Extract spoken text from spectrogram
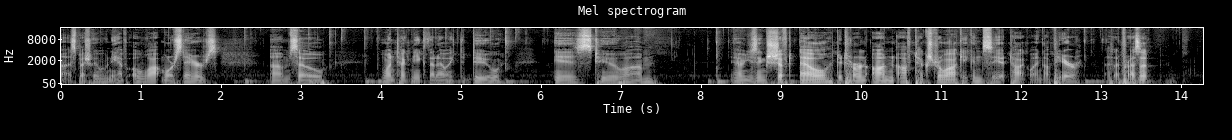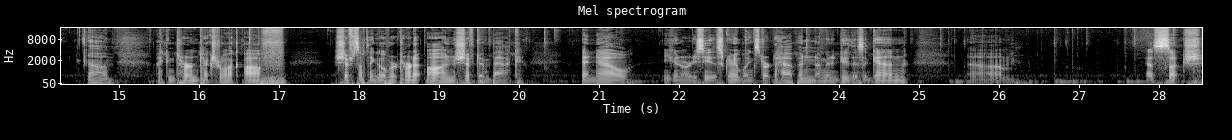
uh, especially when you have a lot more stairs. Um, so one technique that I like to do is to um, I'm using Shift L to turn on and off texture lock. You can see it toggling up here as I press it. Um, I can turn texture lock off, shift something over, turn it on, shift it back, and now you can already see the scrambling start to happen. I'm going to do this again. Um, as such,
